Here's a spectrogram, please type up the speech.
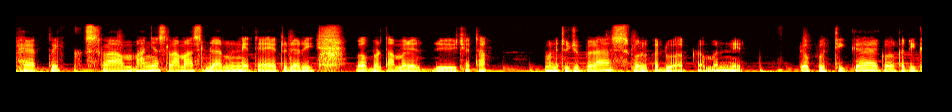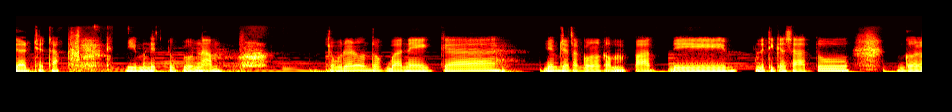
hat trick selama, hanya selama 9 menit yaitu dari gol pertama dicetak menit 17 gol kedua ke menit 23 gol ketiga cetak di menit 26 kemudian untuk Banega dia mencetak gol keempat di menit 31 gol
